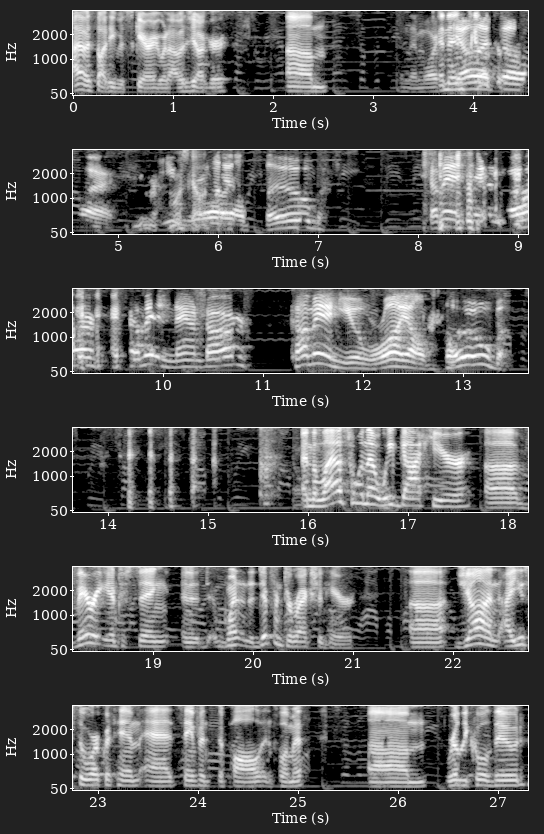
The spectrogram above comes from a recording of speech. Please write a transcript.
I always thought he was scary when I was younger. Um, And then more And then Skeletor. You more Skeletor. royal boob. Come in, Nandar. Come in, Nandar. Come in, you royal boob. And the last one that we got here, uh, very interesting, and it went in a different direction here. Uh, John, I used to work with him at St. Vincent de Paul in Plymouth. Um, really cool dude,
